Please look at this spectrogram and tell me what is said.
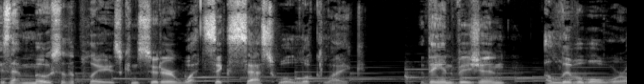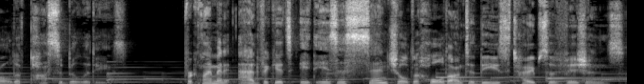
is that most of the plays consider what success will look like. They envision a livable world of possibilities. For climate advocates, it is essential to hold on to these types of visions.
